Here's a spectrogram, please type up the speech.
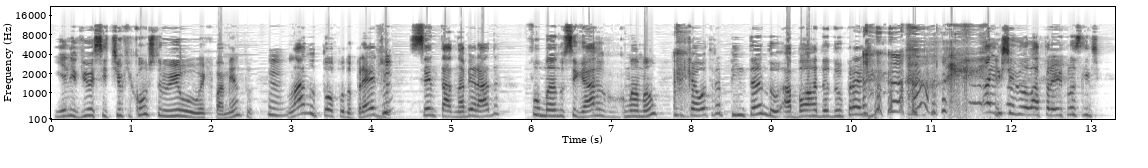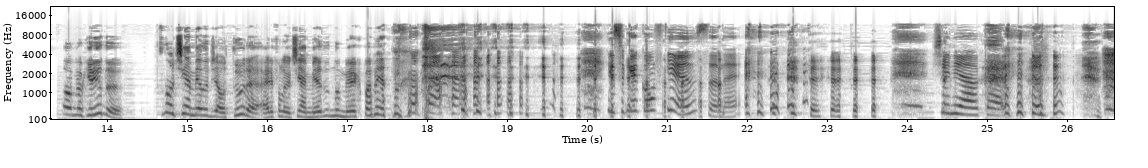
e ele viu esse tio que construiu o equipamento Hum. lá no topo do prédio, sentado na beirada, fumando cigarro com uma mão e com a outra pintando a borda do prédio. Aí ele chegou lá pra ele e falou o seguinte: Ô meu querido, tu não tinha medo de altura? Aí ele falou: Eu tinha medo no meu equipamento. Isso que é confiança, né? Genial, cara.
